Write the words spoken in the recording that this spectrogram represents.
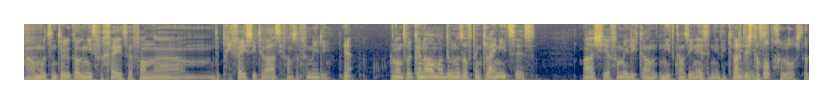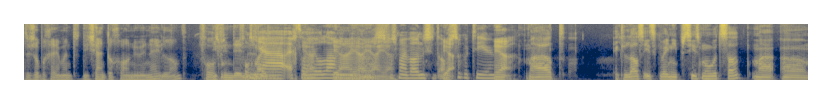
Maar we moeten natuurlijk ook niet vergeten van eh, de privé-situatie van zijn familie. Ja. Want we kunnen allemaal doen alsof het een klein iets is. Maar als je je familie kan, niet kan zien, is het niet een Maar het is toch opgelost? Dat is op een gegeven moment, die zijn toch gewoon nu in Nederland? Volgens- volgens mij- Ja, echt al Ja. heel lang Ja, ja, inmiddels. ja, ja. Volgens mij wonen ze in het Ja. Amstelkwartier. Ja, Maar hij had, ik las iets, ik weet niet precies meer hoe het zat. Maar ehm,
